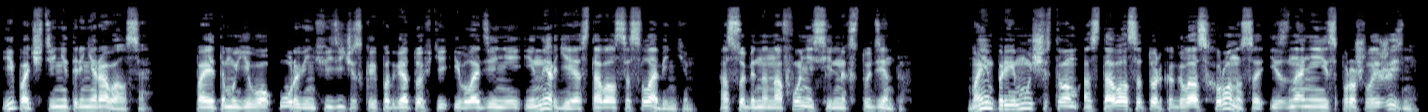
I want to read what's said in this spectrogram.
и почти не тренировался. Поэтому его уровень физической подготовки и владения энергией оставался слабеньким, особенно на фоне сильных студентов. Моим преимуществом оставался только глаз Хроноса и знания из прошлой жизни.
